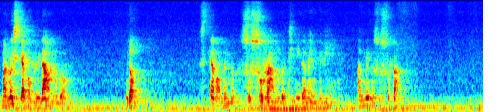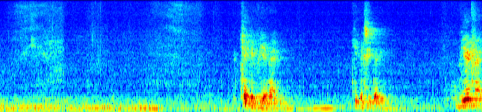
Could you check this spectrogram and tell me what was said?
Ma noi stiamo gridando? No, stiamo almeno sussurrando timidamente, vieni, almeno sussurrando. Chi è che viene? Chi desideri. Viene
